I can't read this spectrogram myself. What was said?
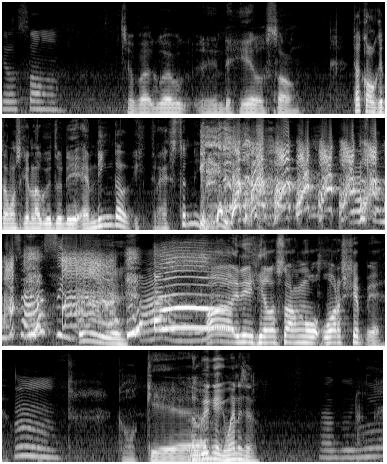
Hillsong. Coba gue ini The Hill Song. Ntar kalau kita masukin lagu itu di ending ntar ih Kristen nih. Customisasi. Iya. oh ini Hill Song Worship ya. Hmm. Gokil. Lagunya kayak gimana sih? Lagunya.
